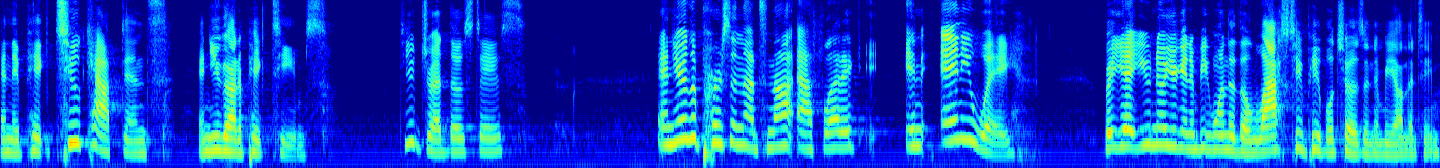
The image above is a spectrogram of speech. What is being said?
and they pick two captains and you got to pick teams? Do you dread those days? And you're the person that's not athletic in any way, but yet you know you're going to be one of the last two people chosen to be on the team.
